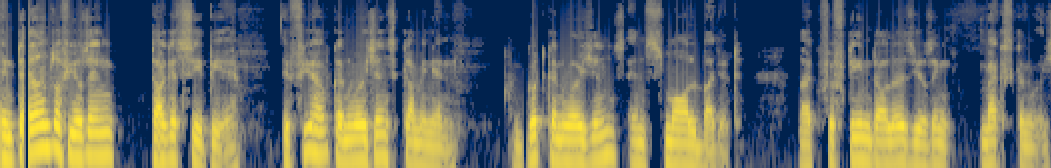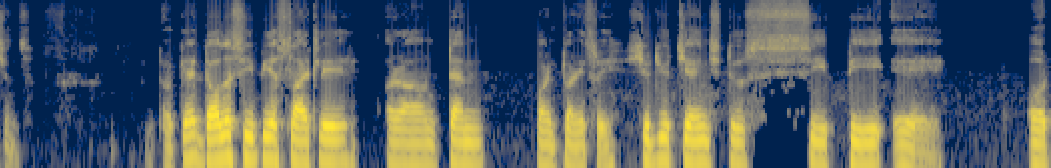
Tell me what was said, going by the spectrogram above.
in terms of using target CPA, if you have conversions coming in, good conversions in small budget, like $15 using max conversions. Okay, dollar tCPA slightly around 10.23. Should you change to CPA or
